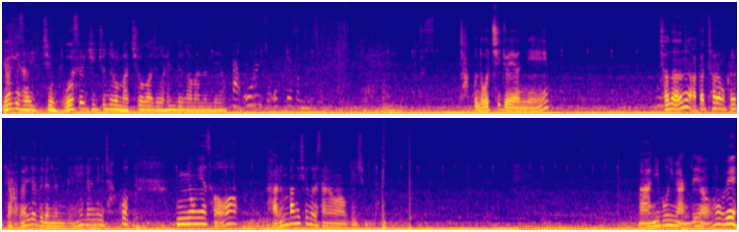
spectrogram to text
여기서 지금 무엇을 기준으로 맞추어 가지고 핸들 감았는데요? 아 오른쪽 어깨선 맞춰. 자꾸 놓치죠, 회원님. 저는 아까처럼 그렇게 안 알려드렸는데, 회원님이 자꾸 응용해서 다른 방식을 사용하고 계십니다. 많이 보이면 안 돼요. 어, 왜?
